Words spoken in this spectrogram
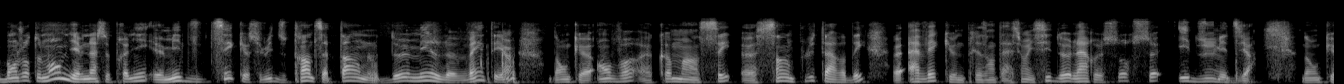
bonjour tout le monde, bienvenue à ce premier euh, méditique, celui du 30 septembre 2021. Donc, euh, on va commencer sans plus tarder avec une présentation ici de la ressource EduMédia. Donc,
